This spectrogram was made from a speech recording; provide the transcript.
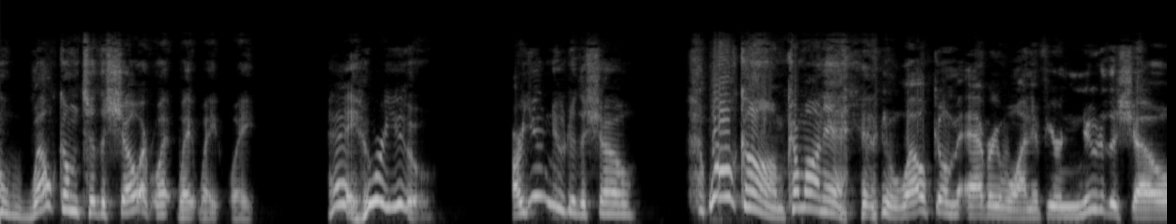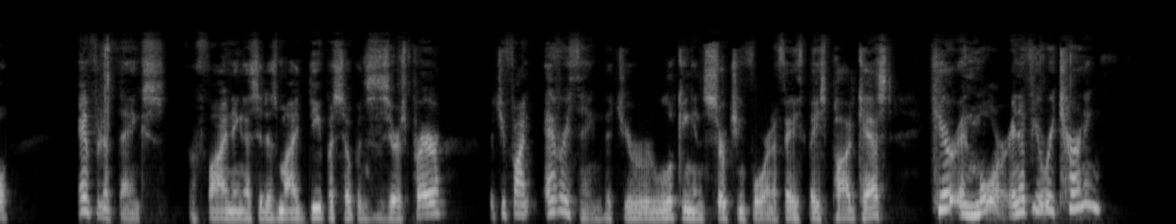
And welcome to the show. Wait, wait, wait, wait. Hey, who are you? Are you new to the show? Welcome. Come on in. welcome, everyone. If you're new to the show, infinite thanks for finding us. It is my deepest hope and sincerest prayer that you find everything that you're looking and searching for in a faith based podcast here and more. And if you're returning,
